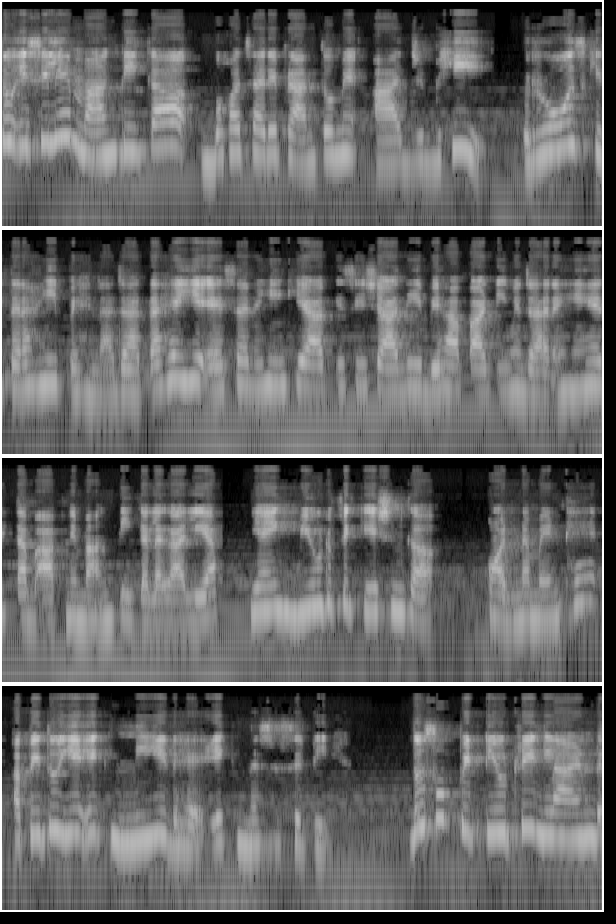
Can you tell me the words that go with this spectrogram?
तो इसीलिए मांग टीका बहुत सारे प्रांतों में आज भी रोज की तरह ही पहना जाता है। ये ऐसा नहीं कि आप किसी शादी ब्याह पार्टी में जा रहे हैं, तब आपने मांग टीका लगा लिया। या एक ब्यूटिफिकेशन का ऑर्नामेंट है। अभी तो ये एक नीड है, एक नेसेसिटी है। दोस्तों पिट्यूटरी ग्लैंड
